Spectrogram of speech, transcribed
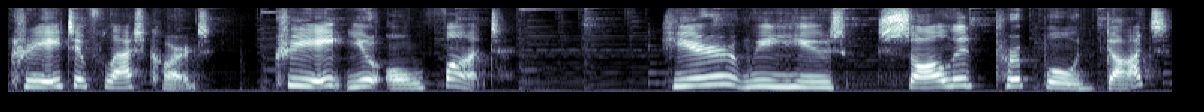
Creative flashcards. Create your own font. Here we use solid purple dots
